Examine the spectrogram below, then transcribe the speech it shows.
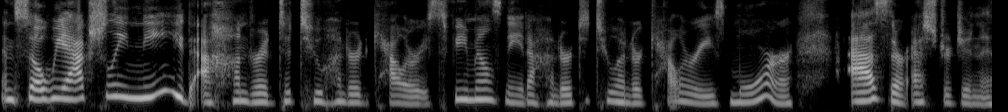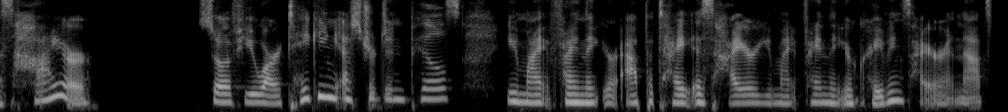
and so we actually need 100 to 200 calories. Females need 100 to 200 calories more as their estrogen is higher. So if you are taking estrogen pills, you might find that your appetite is higher. You might find that your cravings higher and that's,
